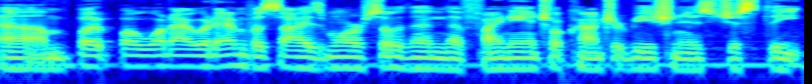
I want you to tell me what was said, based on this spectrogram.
um, but but what I would emphasize more so than the financial contribution is just the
